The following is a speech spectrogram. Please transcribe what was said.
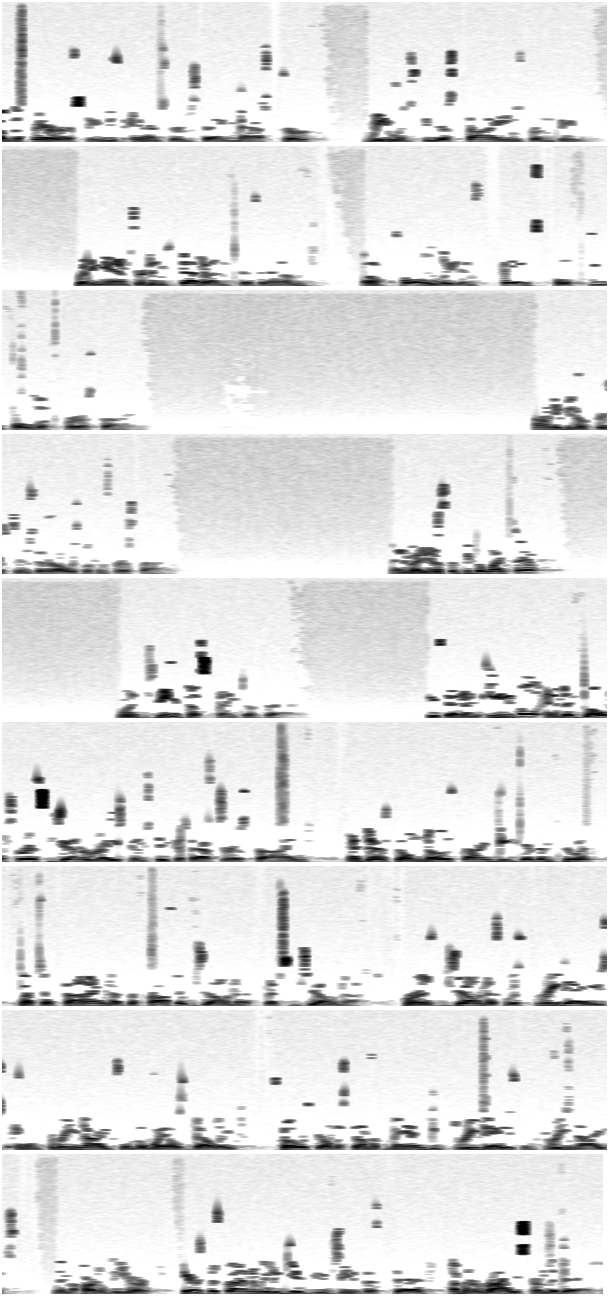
of the Pharisees answered, saying, Master, we would see a sign from thee. But he answered and said unto them, A holy and faithful people look for a sign. How many of you know Christians that are always looking for a sign? Anybody know some people like that? What does Jesus think of that? He said, An evil and adulterous generation seeketh after a sign, and there shall no sign be given to it but the sign of the prophet Jonas. That's Jonah. For as Jonas was three days and three nights in the whale's belly, so shall the Son of Man be three days and three nights in the heart of the earth. Here's the sign I'm going to give you, Jesus said. I'm going to rise from the dead.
